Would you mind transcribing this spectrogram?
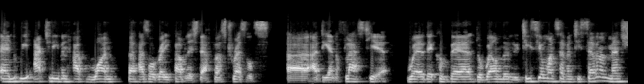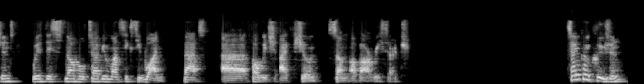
And we actually even have one that has already published their first results uh, at the end of last year where they compare the well-known lutetium-177 I mentioned with this novel terbium-161 that uh, for which I've shown some of our research. So in conclusion,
